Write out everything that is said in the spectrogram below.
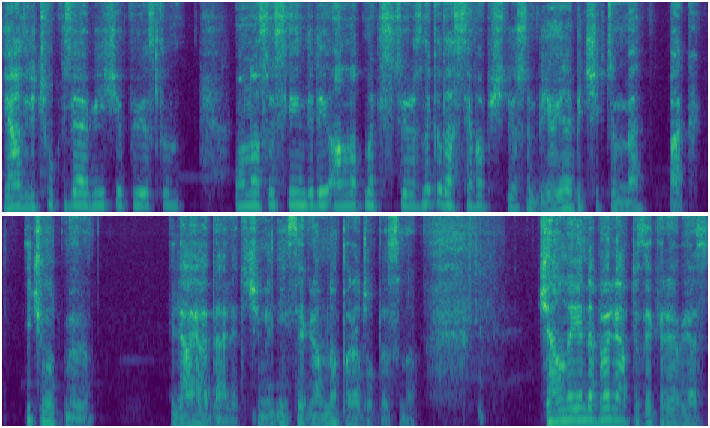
ya dedi çok güzel bir iş yapıyorsun. Ondan sonra senin dedi anlatmak istiyoruz. Ne kadar sevap işliyorsun. Bir yayına bir çıktım ben. Bak hiç unutmuyorum. İlahi adalet. Şimdi Instagram'dan para toplasın o. Canlı yayında böyle yaptı Zekeriya Beyaz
